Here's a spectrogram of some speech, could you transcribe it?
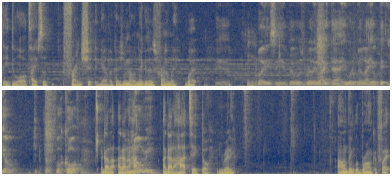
they do all types of friend shit together. Cause you know niggas is friendly, but yeah. But you see, if it was really like that, he would have been like, yo, get yo, Get the fuck off me. I got a I got a You hot. I got a hot take though. You ready? I don't think LeBron could fight.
